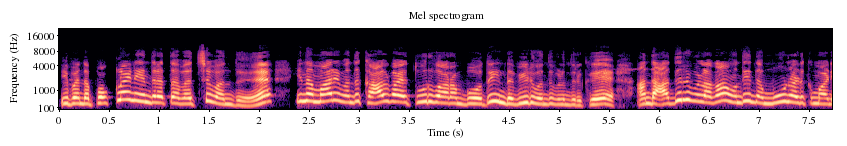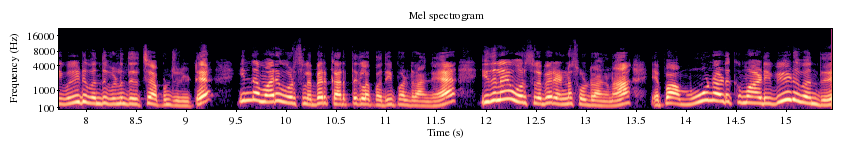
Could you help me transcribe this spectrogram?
இப்ப இந்த பொக்லைன் இயந்திரத்தை வச்சு வந்து இந்த மாதிரி வந்து கால்வாயை தூர்வாரும் போது இந்த வீடு வந்து விழுந்திருக்கு. அந்த அதிர்வுல தான் வந்து இந்த மூணு அடுக்கு மாடி வீடு வந்து விழுந்துருச்சு அப்படின்னு சொல்லிட்டு இந்த மாதிரி ஒரு சில பேர் கருத்துக்களை பதிவு பண்றாங்க. இதுலயும் ஒரு சில பேர் என்ன சொல்றாங்கன்னா எப்பா மூணு அடுக்கு மாடி வீடு வந்து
